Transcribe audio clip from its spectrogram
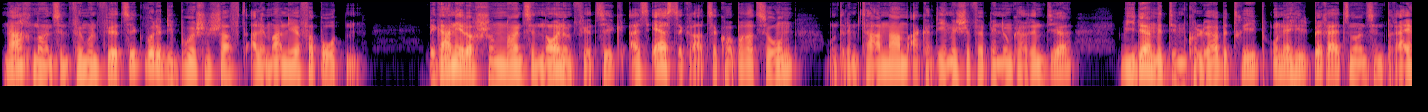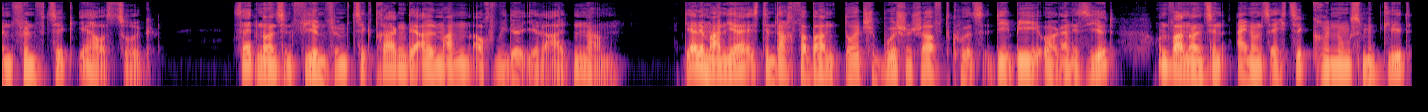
Nach 1945 wurde die Burschenschaft Alemannia verboten, begann jedoch schon 1949 als erste Grazer Kooperation unter dem Tarnnamen Akademische Verbindung Carinthia wieder mit dem Couleurbetrieb und erhielt bereits 1953 ihr Haus zurück. Seit 1954 tragen die Alemannen auch wieder ihre alten Namen. Die Alemannia ist im Dachverband Deutsche Burschenschaft kurz DB organisiert und war 1961 Gründungsmitglied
